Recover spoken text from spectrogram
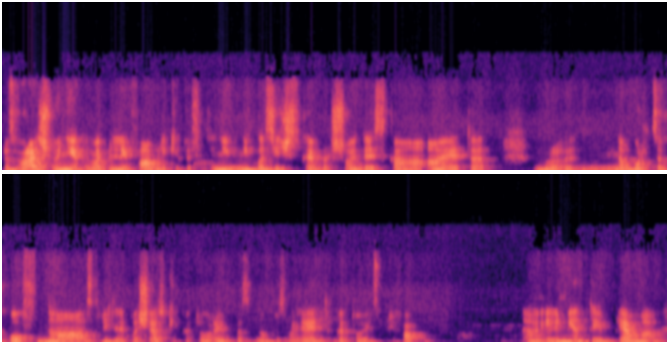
разворачиванию некой мобильной фабрики. То есть это не, не классическая большая ДСК, а это набор цехов на строительной площадке, который ну, позволяет готовить префаб элементы прямо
